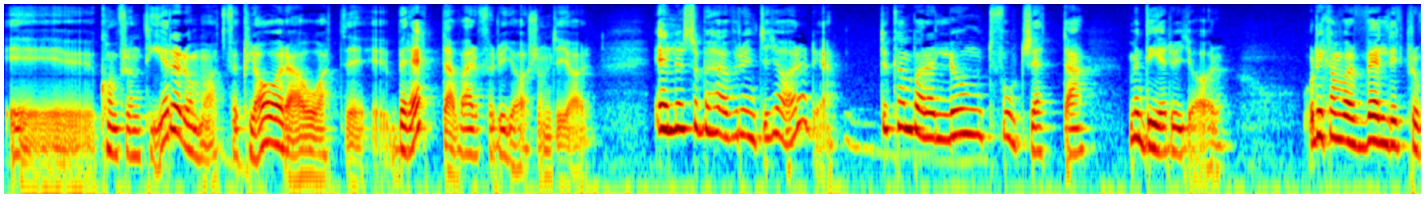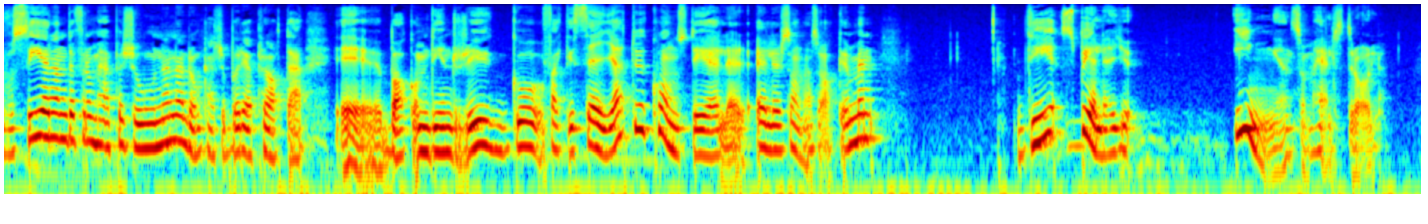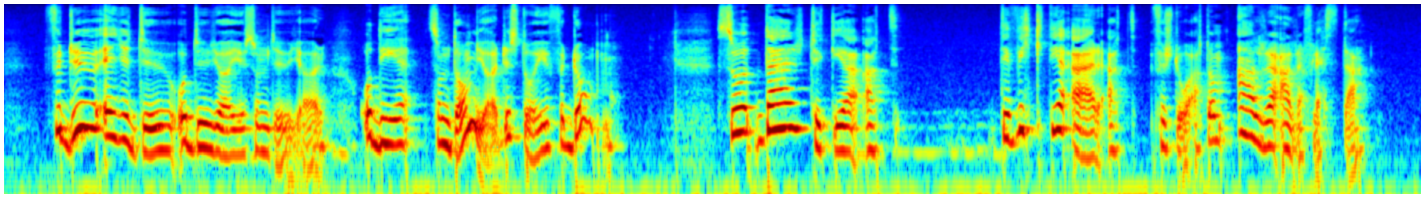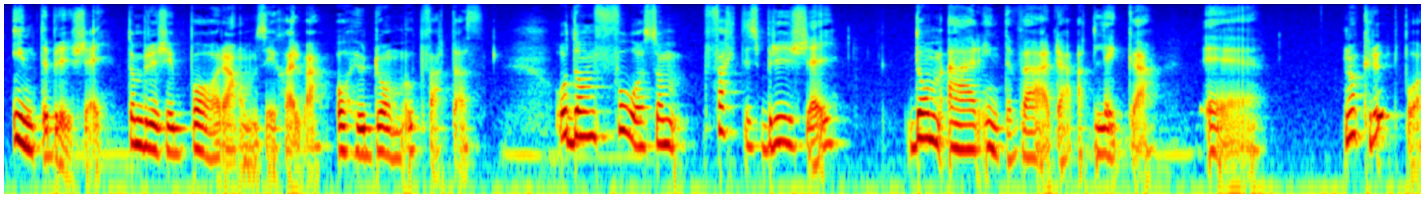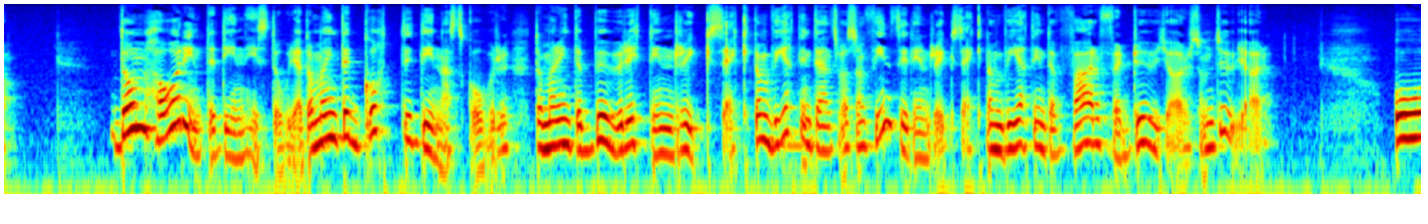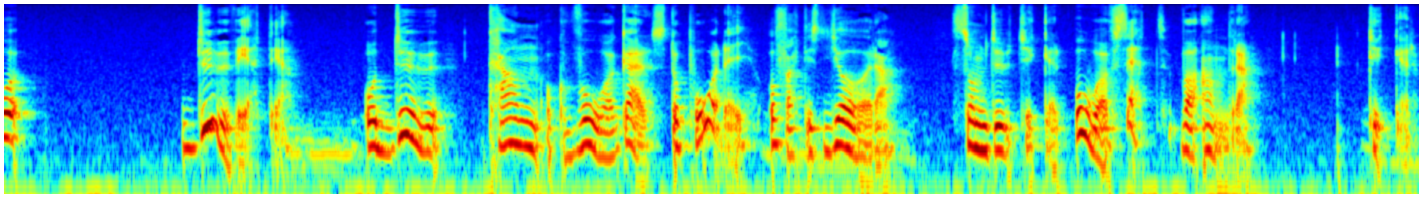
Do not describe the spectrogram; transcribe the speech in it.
eh, konfrontera dem och att förklara och att eh, berätta varför du gör som du gör. Eller så behöver du inte göra det. Du kan bara lugnt fortsätta med det du gör. Och det kan vara väldigt provocerande för de här personerna. De kanske börjar prata eh, bakom din rygg och faktiskt säga att du är konstig eller, eller sådana saker. Men det spelar ju ingen som helst roll. För du är ju du och du gör ju som du gör. Och det som de gör, det står ju för dem. Så där tycker jag att det viktiga är att förstå att de allra, allra flesta inte bryr sig. De bryr sig bara om sig själva och hur de uppfattas. Och de få som faktiskt bryr sig, de är inte värda att lägga eh, något krut på. De har inte din historia, de har inte gått i dina skor, de har inte burit din ryggsäck, de vet inte ens vad som finns i din ryggsäck, de vet inte varför du gör som du gör. Och du vet det. Och du kan och vågar stå på dig och faktiskt göra som du tycker oavsett vad andra tycker.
